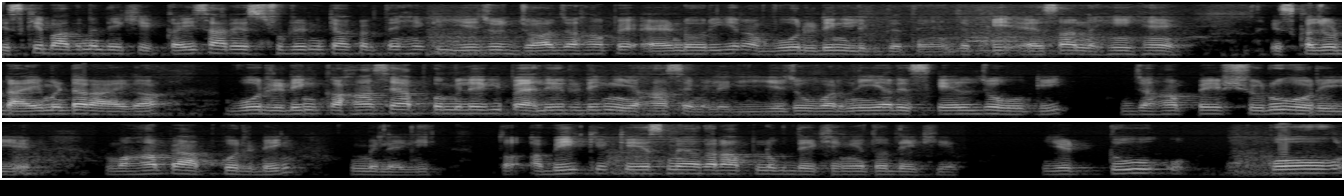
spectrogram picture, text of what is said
इसके बाद में देखिए, कई सारे स्टूडेंट क्या करते हैं कि ये जो जॉ जहाँ पे एंड हो रही है ना, वो रीडिंग लिख देते हैं, जबकि ऐसा नहीं है। इसका जो डायमीटर आएगा, वो रीडिंग कहाँ से आपको मिलेगी? पहली रीडिंग यहाँ से मिलेगी। ये जो वर्नियर स्केल जो होगी, जहाँ पे शुरू हो रही है, वहाँ पे आपको रीडिंग मिलेगी। तो अभी के केस में अगर आप लोग देखेंगे तो देखिए, ये टू को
